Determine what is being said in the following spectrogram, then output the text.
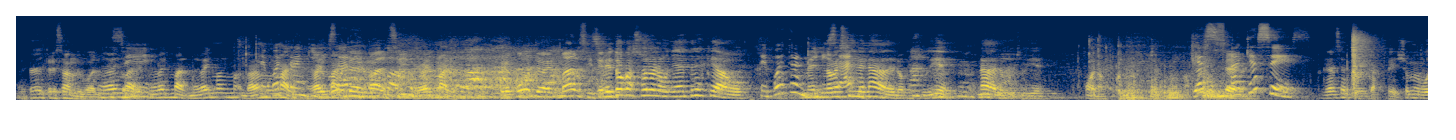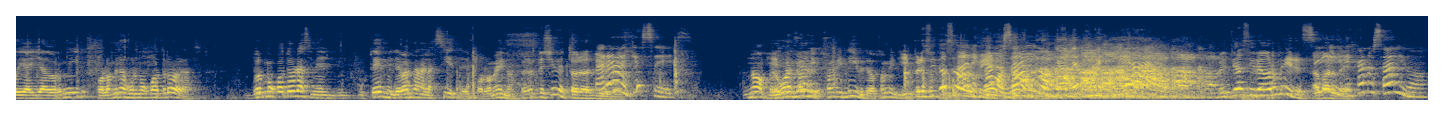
me estás estresando Me va a igual. ir mal, Sí. me va a ir mal, me va a ir mal, me va a ¿Te ir muy mal, me va a ir ¿Cómo te va a ir mal. mal? Sí, Me va a ir mal. Pero ¿cómo te va a ir mal si Si te... me toca solo la unidad 3, ¿qué hago? ¿Te puedes Me- tranquilizar? no me sirve nada de lo que estudié, nada de lo que estudié. Bueno, ¿Qué, haces? hacer? Ah, ¿Qué haces? gracias por el café. Yo me voy a ir a dormir, por lo menos duermo 4 horas. Duermo 4 horas y me- ustedes me levantan a las 7, por lo menos. Pero no te lleves todos los Pará, libros. ¿qué haces? No, pero Y bueno, son, mis- son mis libros, son mis Y libros. pero si estás a dormir. no. algo, pero tenemos que estudiar. Me te vas a ir a dormir, Sí, aparte. dejanos algo.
